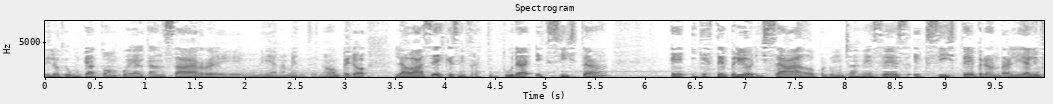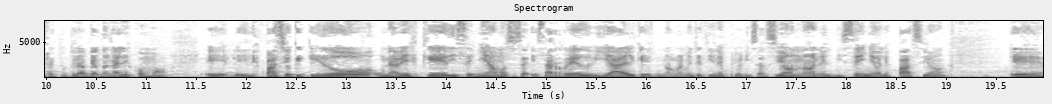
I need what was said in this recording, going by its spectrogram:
de lo que un peatón puede alcanzar eh, medianamente, ¿no? Pero la base es que esa infraestructura exista eh, y que esté priorizado, porque muchas veces existe, pero en realidad la infraestructura peatonal es como eh, el espacio que quedó una vez que diseñamos esa, esa red vial que normalmente tiene priorización, ¿no? En el diseño del espacio. Eh,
